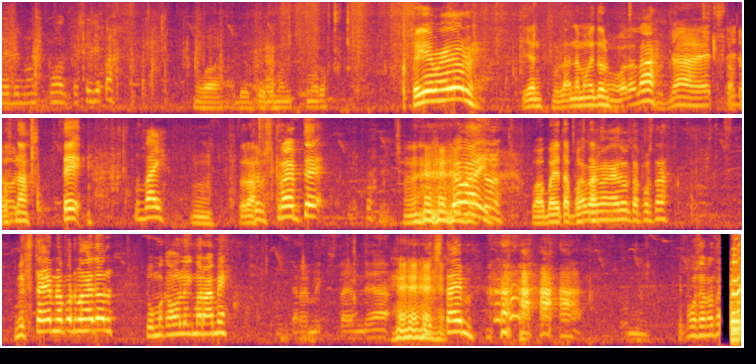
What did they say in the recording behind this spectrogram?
Pwede bang kuhag kasili pa? Wa, dito naman tomorrow. Sige mga idol. Yan, wala na mga idol. Wala na. Good night. Tapos na. Te. Bye-bye. Hmm. Tara. Subscribe te. Bye-bye. Bye-bye tapos Bye-bye na. mga idol, tapos na. Next time na po mga idol. Kung makahuling marami. Tara mix time diha. Next time. Ipusan na tayo.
